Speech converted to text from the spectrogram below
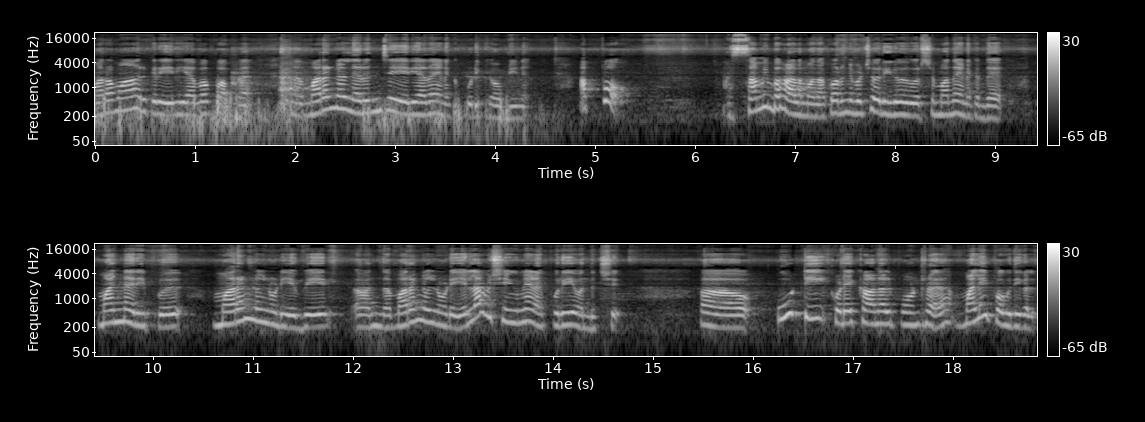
மரமாக இருக்கிற ஏரியாவாக பார்ப்பேன். மரங்கள் நிறைஞ்ச ஏரியா தான் எனக்கு பிடிக்கும் அப்படின்னு. அப்போது சமீப காலமாக தான் குறைஞ்சபட்சம் ஒரு இருபது வருஷமாக தான் எனக்கு அந்த மண்ணரிப்பு மரங்களினுடைய வேர் அந்த மரங்களினுடைய எல்லா விஷயங்களுமே எனக்கு புரிய வந்துச்சு. ஊட்டி கொடைக்கானல் போன்ற மலைப்பகுதிகள்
